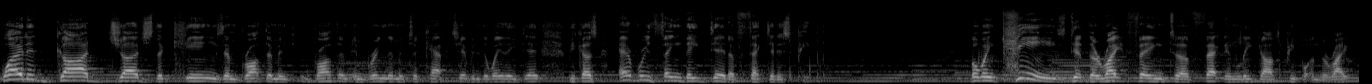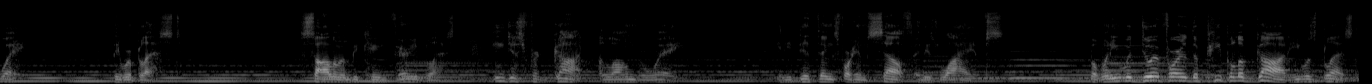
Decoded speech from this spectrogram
Why did God judge the kings and brought them, in, brought them and bring them into captivity the way they did? Because everything they did affected his people. But when kings did the right thing to affect and lead God's people in the right way, they were blessed. Solomon became very blessed. He just forgot along the way. And he did things for himself and his wives. But when he would do it for the people of God, he was blessed.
